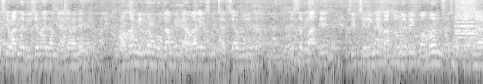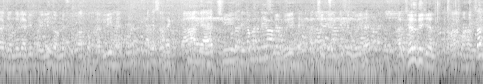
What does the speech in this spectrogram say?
उसके बाद में रीजन वाइज हम जाने वाले हैं। कॉमन मिनिमम प्रोग्राम पे भी हमारे इसमें चर्चा हुई है। ये सब बातें सीट शेयरिंग के बातों में भी कॉमन इसमें चर्चा जनरली अभी पहले तो हमने शुरुआत तो कर ली है। अरे सब बातें अच्छी इसमें हुई है अच्छी तरीके से हुई है। और जल्द ही जल्द हमारा महाविकास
